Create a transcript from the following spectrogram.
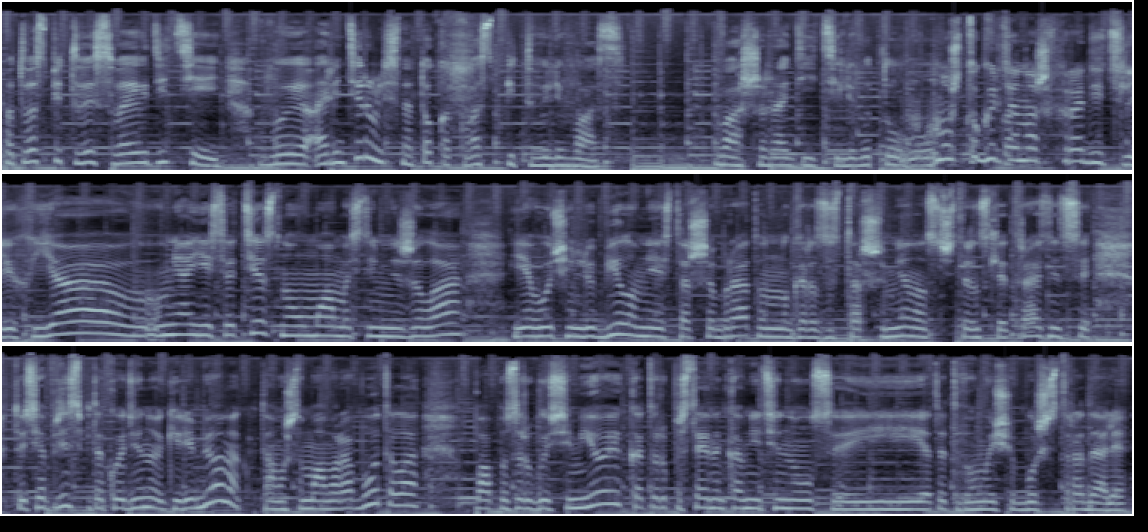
Вот воспитывая своих детей, вы ориентировались на то, как воспитывали вас? Ваши родители? Вот, ну, что говорить о наших родителях? Я, у меня есть отец, но у мамы с ним не жила. Я его очень любила. У меня есть старший брат, он гораздо старше меня, у нас 14 лет разницы. То есть я, в принципе, такой одинокий ребенок, потому что мама работала, папа с другой семьей, который постоянно ко мне тянулся, и от этого мы еще больше страдали.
